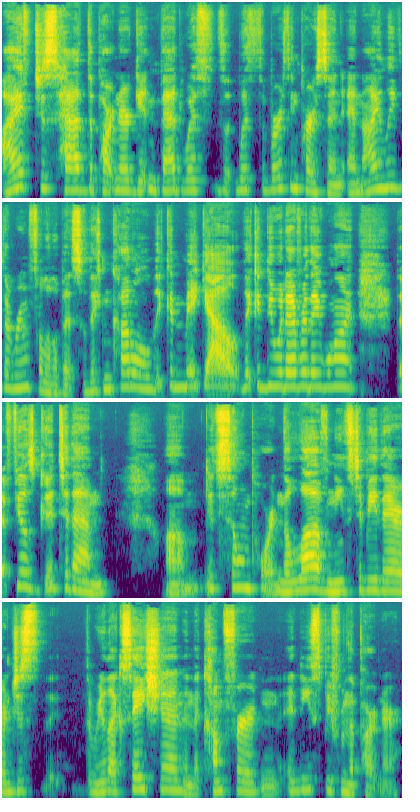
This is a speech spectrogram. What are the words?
I've just had the partner get in bed with the, with the birthing person, and I leave the room for a little bit so they can cuddle, they can make out, they can do whatever they want that feels good to them. Um, it's so important. The love needs to be there, and just the relaxation and the comfort, and it needs to be from the partner.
